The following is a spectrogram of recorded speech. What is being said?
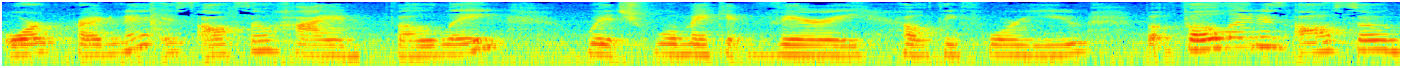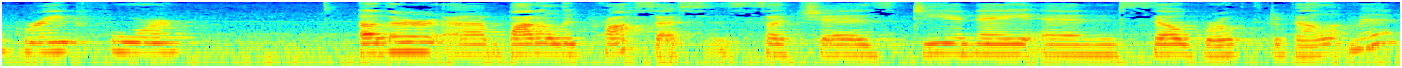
or pregnant, it's also high in folate, which will make it very healthy for you. But folate is also great for other uh, bodily processes such as DNA and cell growth development.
